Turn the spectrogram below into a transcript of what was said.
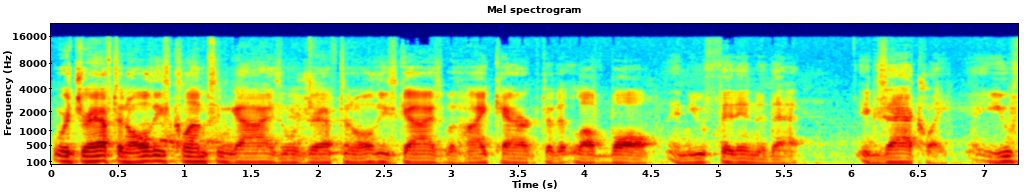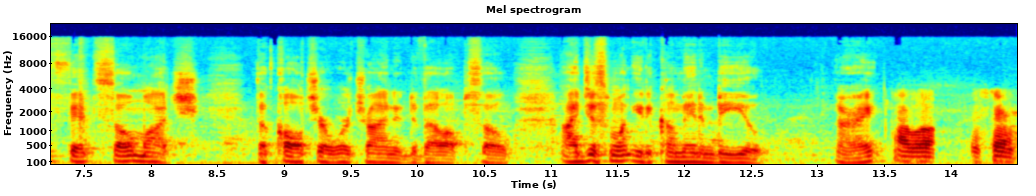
We're drafting all these Clemson guys, and we're drafting all these guys with high character that love ball, and you fit into that. Exactly. You fit so much the culture we're trying to develop. So I just want you to come in and be you. All right? I will. Yes, sir.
